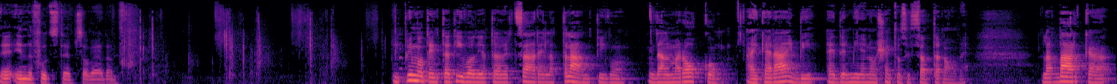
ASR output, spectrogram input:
eh, in the footsteps of Adam. Il primo tentativo di attraversare l'Atlantico dal Marocco ai Caraibi è del 1969. La barca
